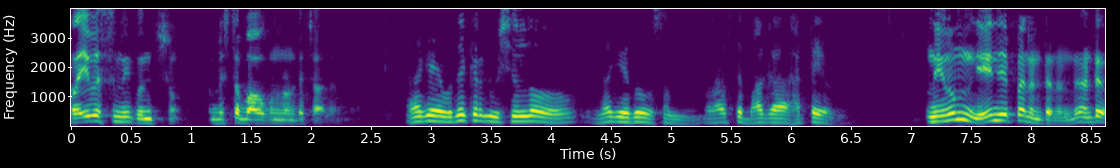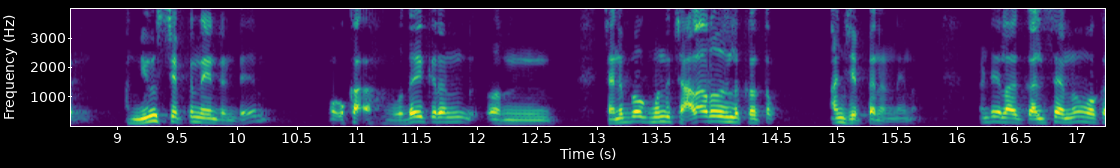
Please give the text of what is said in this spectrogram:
ప్రైవసీని కొంచెం డిస్టర్బ్ అవ్వకుండా ఉంటే చాలండి. అలాగే ఉదయకరణ్ విషయంలో ఇలాగే ఏదో రాస్తే బాగా హట్ అయ్యాడు నేను ఏం చెప్పానంటేనండి అంటే న్యూస్ చెప్పింది ఏంటంటే ఒక ఉదయ్ కిరణ్ ఉమ్, చనిపోక ముందు చాలా రోజుల క్రితం అని చెప్పానండి నేను. అంటే ఇలా కలిశాను ఒక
